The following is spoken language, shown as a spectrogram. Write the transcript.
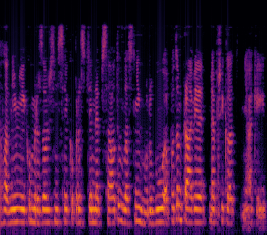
hlavně mě jako mrzelo, že jsem si jako prostě nepsala tu vlastní hudbu a potom právě například nějaký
